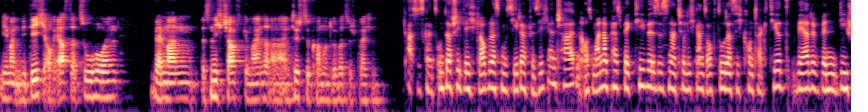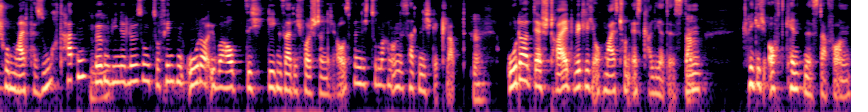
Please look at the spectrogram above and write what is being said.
jemanden wie dich auch erst dazu holen, wenn man es nicht schafft, gemeinsam an einen Tisch zu kommen und drüber zu sprechen? Das ist ganz unterschiedlich. Ich glaube, das muss jeder für sich entscheiden. Aus meiner Perspektive ist es natürlich ganz oft so, dass ich kontaktiert werde, wenn die schon mal versucht hatten, mhm. irgendwie eine Lösung zu finden oder überhaupt sich gegenseitig vollständig auswendig zu machen und es hat nicht geklappt. Okay. Oder der Streit wirklich auch meist schon eskaliert ist. Dann ja. kriege ich oft Kenntnis davon.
